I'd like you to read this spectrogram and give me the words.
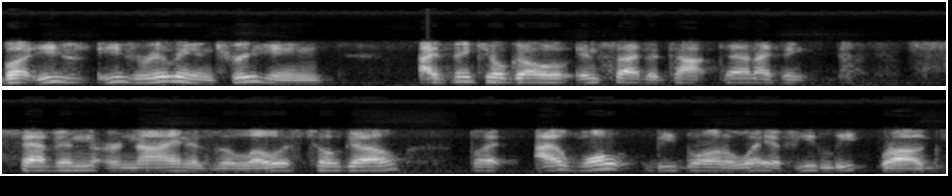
But he's he's really intriguing. I think he'll go inside the top ten. I think seven or nine is the lowest he'll go. But I won't be blown away if he leapfrogs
